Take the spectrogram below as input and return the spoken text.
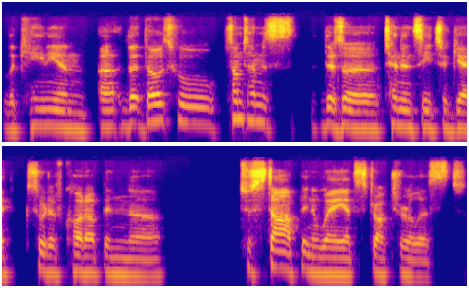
lacanian uh that those who sometimes there's a tendency to get sort of caught up in uh to stop in a way at structuralist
